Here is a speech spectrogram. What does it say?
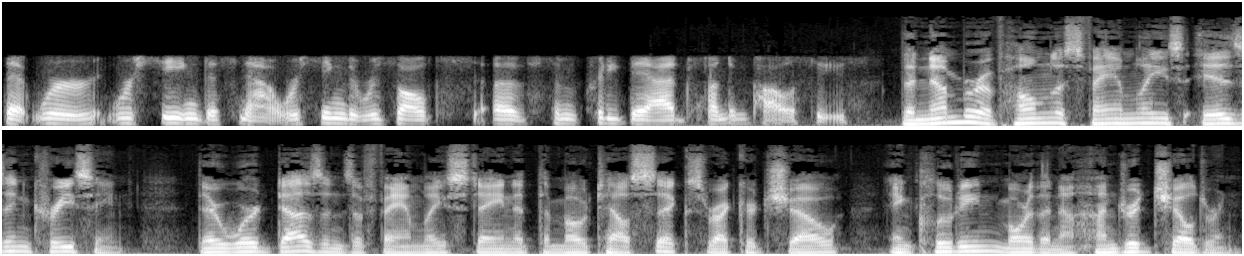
that we're we're seeing this now. We're seeing the results of some pretty bad funding policies. The number of homeless families is increasing. There were dozens of families staying at the Motel 6 record show, including more than a 100 children.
